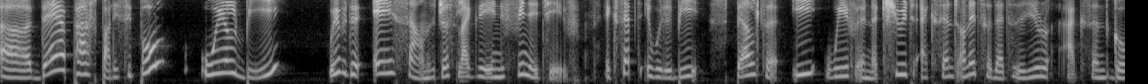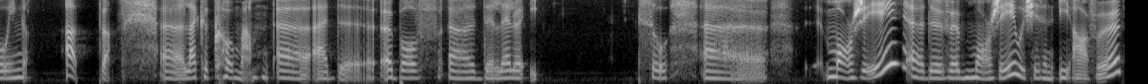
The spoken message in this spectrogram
uh, their past participle will be with the A sound, just like the infinitive, except it will be spelled E with an acute accent on it, so that's a little accent going up, uh, like a comma uh, at the, above uh, the letter E. So, uh, manger, uh, the verb manger, which is an ER verb.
